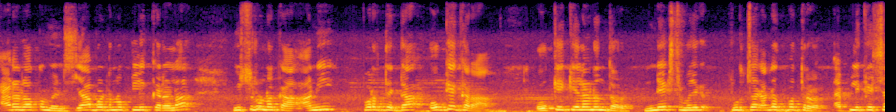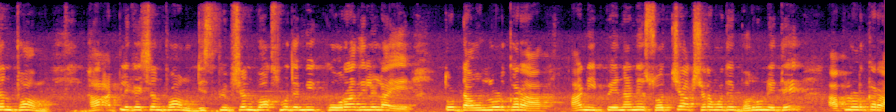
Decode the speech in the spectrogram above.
ॲड डॉक्युमेंट्स या बटनवर क्लिक करायला विसरू नका आणि परत एकदा ओके करा. ओके केल्यानंतर नेक्स्ट म्हणजे पुढचं कागदपत्र ॲप्लिकेशन फॉर्म हा ॲप्लिकेशन फॉर्म डिस्क्रिप्शन बॉक्समध्ये मी कोरा दिलेला आहे. तो डाउनलोड करा आणि पेनाने स्वच्छ अक्षरामध्ये भरून येथे अपलोड करा.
